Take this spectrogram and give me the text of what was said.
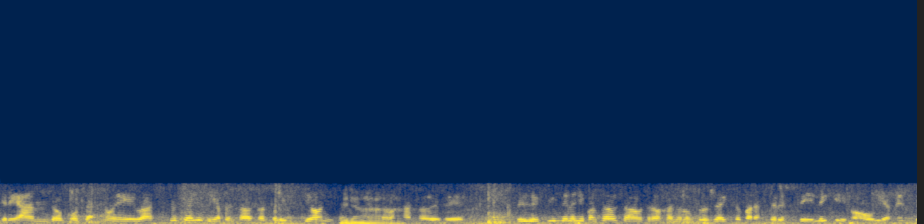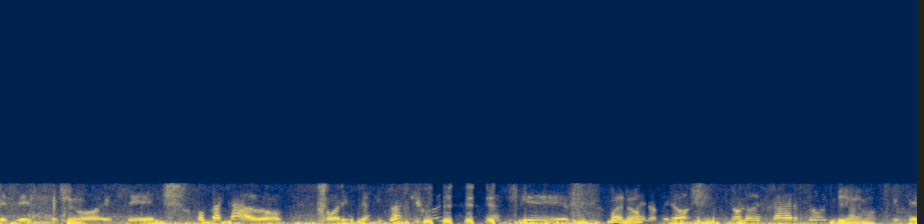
creando cosas nuevas. Yo este año tenía pensado hacer televisión y trabajando desde, desde el fin del año pasado, estábamos trabajando en un proyecto para hacer tele que obviamente se, quedó este, opacado por esta situación. Así que, bueno. bueno, pero no lo descarto y que esté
